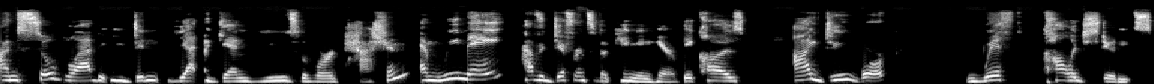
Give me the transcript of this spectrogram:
I'm so glad that you didn't yet again use the word passion. And we may have a difference of opinion here because I do work with college students,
